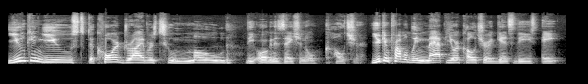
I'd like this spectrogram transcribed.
You can use the core drivers to mold the organizational culture. You can probably map your culture against these eight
